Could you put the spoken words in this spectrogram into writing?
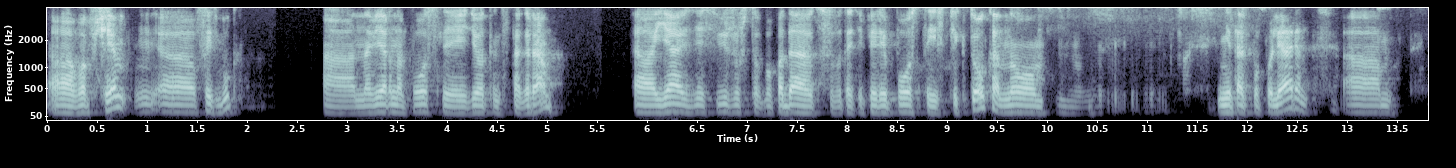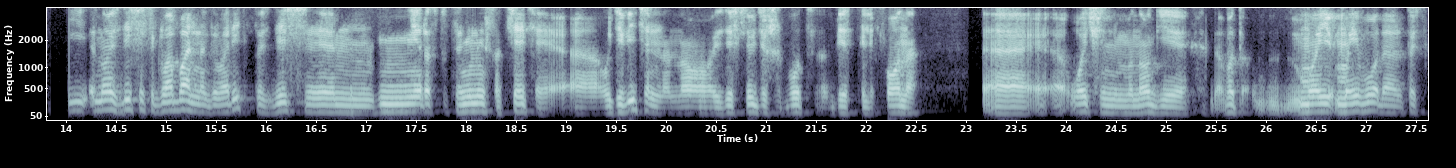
А, вообще, э, Facebook, а, наверное, после идет Instagram. А, я здесь вижу, что попадаются вот эти перепосты из ТикТока, но не так популярен. И, но здесь, если глобально говорить, то здесь э, не распространены соцсети. Э, удивительно, но здесь люди живут без телефона. Э, очень многие, вот мои, моего даже, то есть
